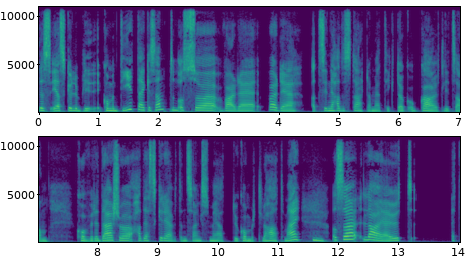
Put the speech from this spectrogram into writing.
det, jeg skulle bli, komme dit, da, ikke sant? Og så var det bare det at siden jeg hadde starta med TikTok og ga ut litt sånn coveret der, så hadde jeg skrevet en sang som het 'Du kommer til å hate meg'. Og så la jeg ut et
